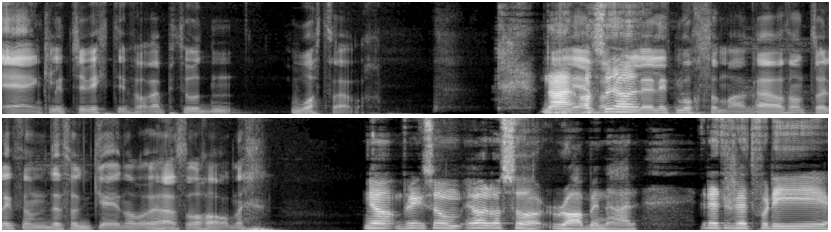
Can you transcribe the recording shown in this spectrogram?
egentlig ikke viktig for episoden whatsoever. Nei, det er altså jeg, litt morsommere og sånt, og liksom det er så gøy når hun er så horny. Ja, for liksom, jeg har også Robin her. Rett og slett fordi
